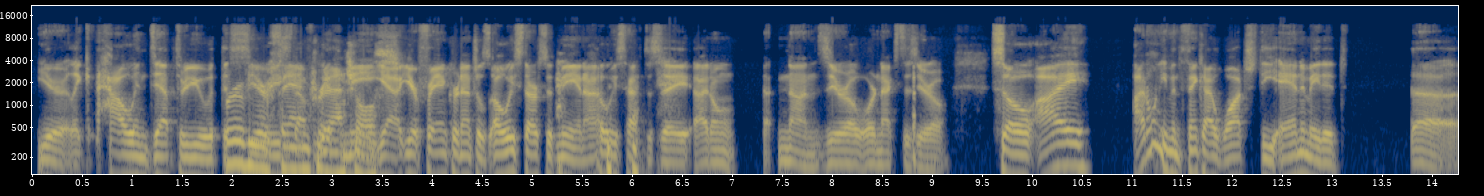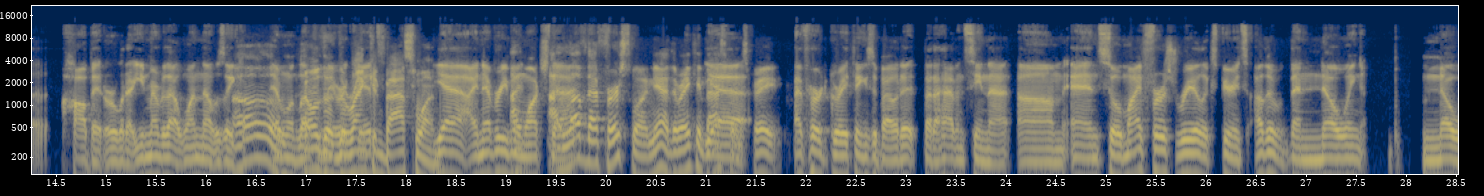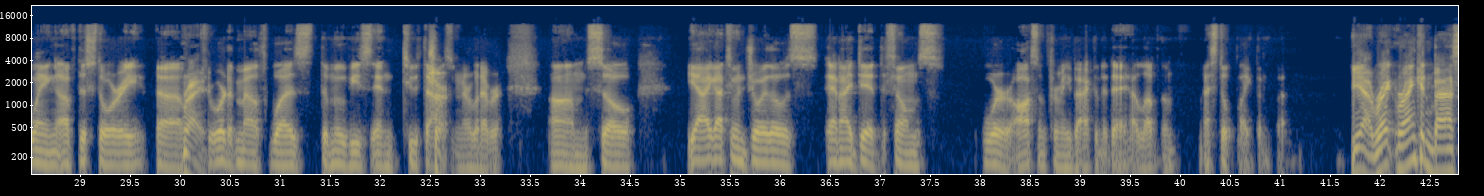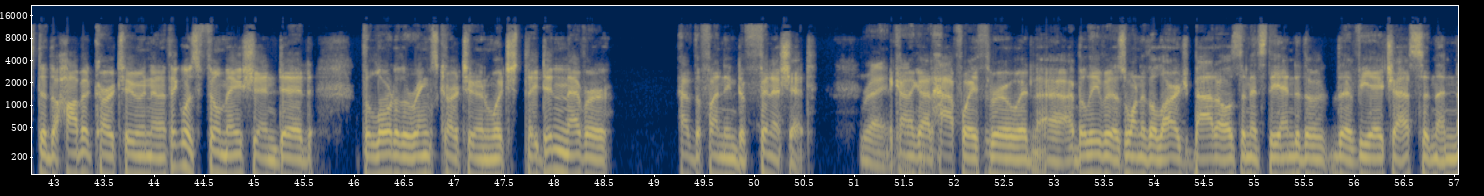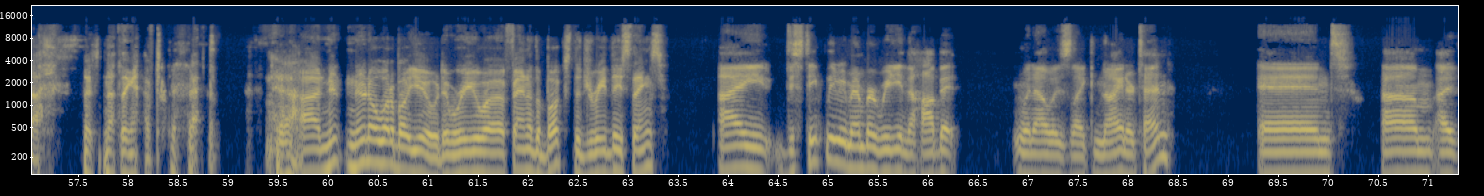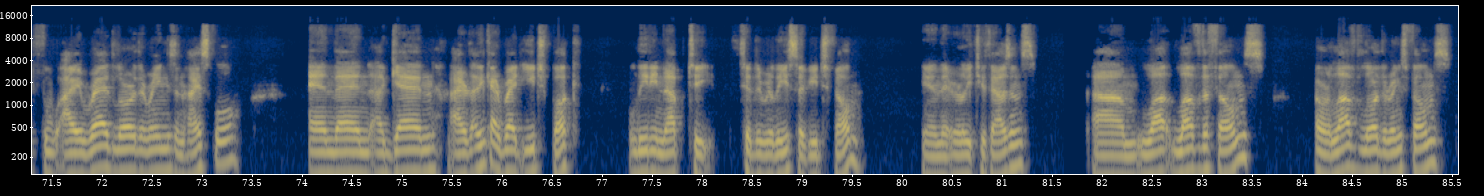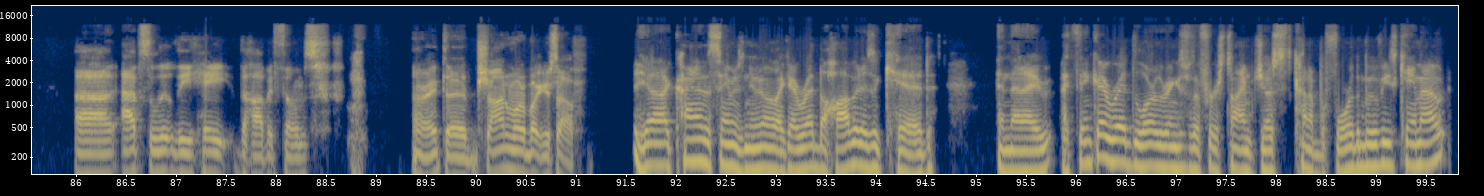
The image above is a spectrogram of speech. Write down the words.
your like how in depth are you with the Prove your series fan stuff with me? credentials. Yeah, your fan credentials always starts with me, and I always have to say I don't none zero or next to zero. So I I don't even think I watched the animated uh Hobbit or whatever. You remember that one that was like Oh. everyone loved Oh, the they the Rankin? Bass one. Yeah, I never even I, watched that. I love that first one. Yeah, the Rankin Bass Yeah. one's great. I've heard great things about it, but I haven't seen that. Um, and so my first real experience, other than knowing knowing of the story uh, Right. through word of mouth, was the movies in 2000 or whatever. Um, so yeah, I got to enjoy those, and I did. The films were awesome for me back in the day. I love them. I still like them, but Yeah, Rank, Rankin Bass did the Hobbit cartoon, and I think it was Filmation did the Lord of the Rings cartoon, which they didn't ever have the funding to finish it. right. It kind of got halfway through, and uh, I believe it was one of the large battles, and it's the end of the the VHS, and then no, there's nothing after that. Yeah. Uh, Nu- Nuno, what about you? Did, were you a fan of the books? Did you read these things? I distinctly remember reading The Hobbit when I was like nine or ten, and um, I I read Lord of the Rings in high school, and then again, I, I think I read each book leading up to to the release of each film in the early two thousands. Um, lo- love the films, or loved Lord of the Rings films. Uh, absolutely hate the Hobbit films. All right, uh, Sean, what about yourself? Yeah, kind of the same as Nuno. Like I read The Hobbit as a kid, and then I I think I read The Lord of the Rings for the first time just kind of before the movies came out.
